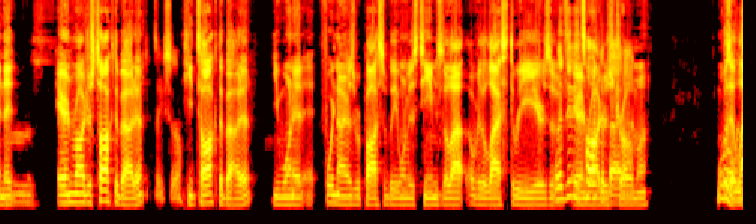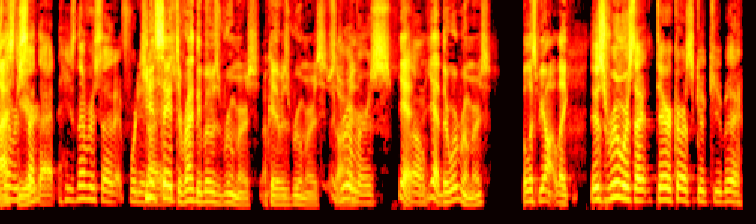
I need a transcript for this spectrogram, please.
And then Mm, Aaron Rodgers talked about it. I think so. He talked about it. He wanted 49ers were possibly one of his teams the la- over the last 3 years of When did Aaron Rodgers about it? drama. What was No, it he's last never year? said that. He's never said it. 49ers. He didn't say it directly, but it was rumors. Okay, there was rumors. Sorry. Rumors. Yeah, Oh. yeah, there were rumors. But let's be honest, like, There's rumors that Derek Carr's a good QB.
